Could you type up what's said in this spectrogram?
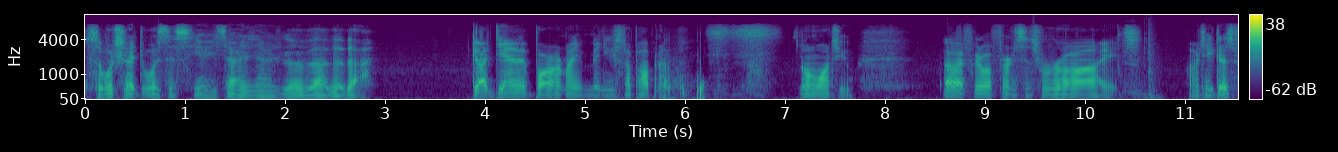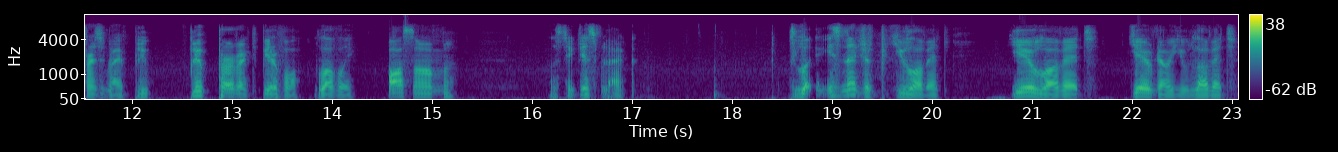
So what should I do? What is this? Yeah, he's said blah blah blah blah. God damn it, bar on my menu, stop popping up. No one wants you. Oh, I forgot about furnaces. Right. I'm gonna take those furnaces black. Bloop, bloop, perfect, beautiful, lovely, awesome. Let's take this black. Isn't that just, you love it. You love it. You know you love it.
